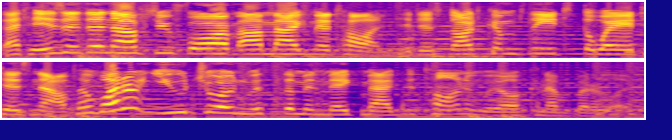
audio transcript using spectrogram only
That isn't enough to form a Magneton. It is not complete the way it is now. Then why don't you join with them and make Magneton and we all can have a better life?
